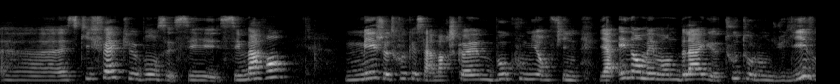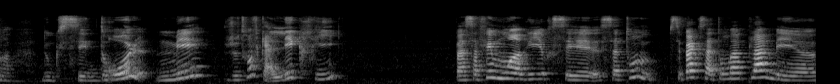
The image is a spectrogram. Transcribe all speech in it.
ce qui fait que, bon, c'est marrant mais je trouve que ça marche quand même beaucoup mieux en film. Il y a énormément de blagues tout au long du livre, donc c'est drôle, mais je trouve qu'à l'écrit, bah, ça fait moins rire, c'est pas que ça tombe à plat, mais euh,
